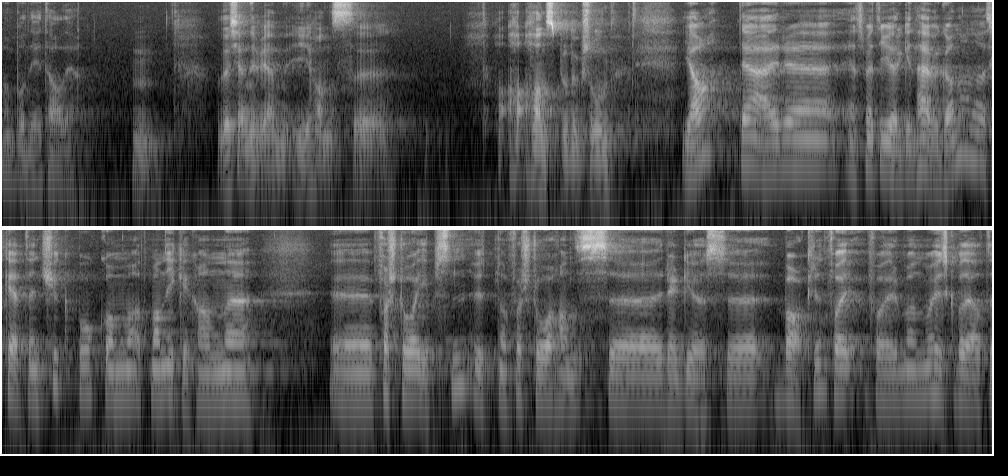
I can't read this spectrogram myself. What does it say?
Og bodde i Italia. Mm. Og det kjenner vi igjen i hans, eh, hans produksjon. Ja, det er eh, en som heter Jørgen Haugan. Han har skrevet en tjukk bok om at man ikke kan eh, forstå Ibsen uten å forstå hans eh, religiøse bakgrunn. For, for man må huske på det at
